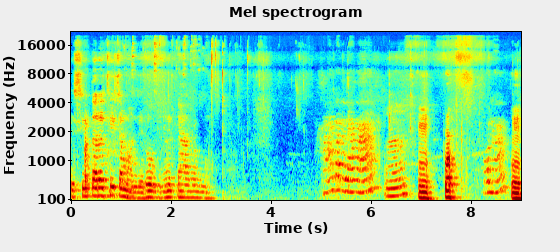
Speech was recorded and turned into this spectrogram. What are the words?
इसी तरह से चमांगे रोग में क्या रोग में हाँ ఉమ్. పో ఉమ్.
